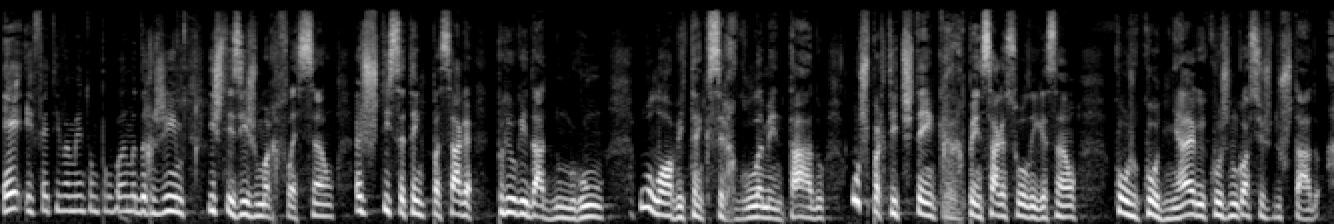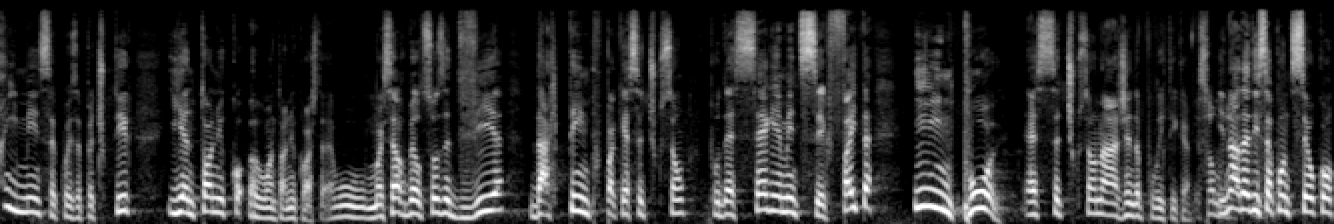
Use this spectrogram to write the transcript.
É efetivamente um problema de regime. Isto exige uma reflexão. A justiça tem que passar a prioridade número um. O lobby tem que ser regulamentado. Os partidos têm que repensar a sua ligação com o, com o dinheiro e com os negócios do Estado. Há imensa coisa para discutir e António, o António Costa, o Marcelo Rebelo de Sousa devia dar tempo para que essa discussão pudesse seriamente ser feita e impor essa discussão na agenda política. Um E nada disso aconteceu com.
